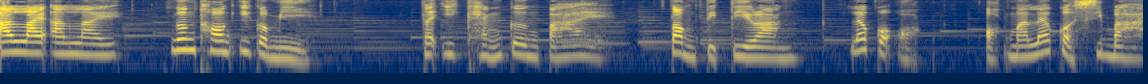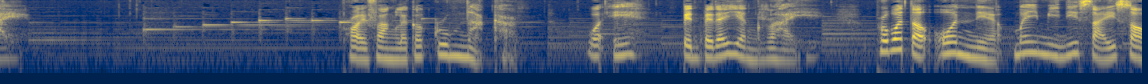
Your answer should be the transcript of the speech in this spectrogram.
อะไรอะไร เงินทองอีก็มี แต่อีแข็งเกินไป ต้องติดตีรัง แล้วก็ออก ออกมาแล้วก็สิบาย พลอยฟังแล้วก็กลุ้มหนักค่ะ ว่าเอ๊ะ เป็นไปได้อย่างไร เพราะว่าตาอ้นเนี่ยไม่มีนิสัยส่อ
